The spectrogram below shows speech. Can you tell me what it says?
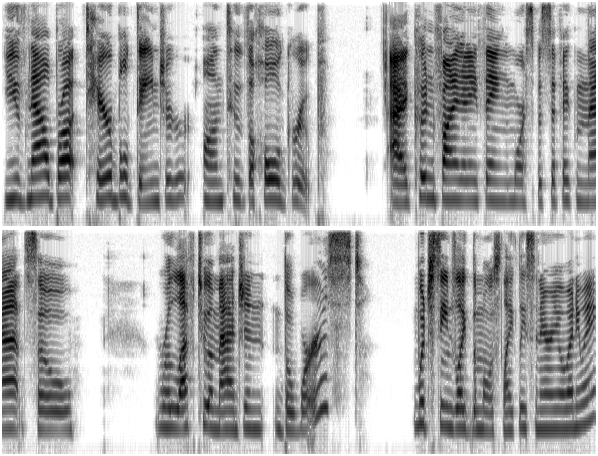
you've now brought terrible danger onto the whole group. I couldn't find anything more specific than that, so we're left to imagine the worst, which seems like the most likely scenario anyway.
